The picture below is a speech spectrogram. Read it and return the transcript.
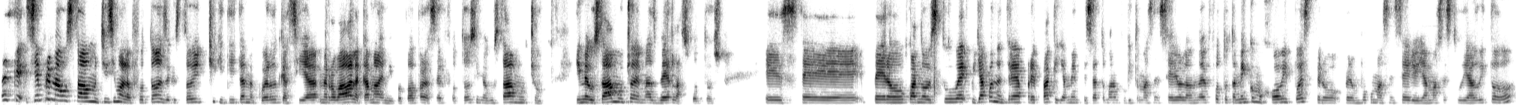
Es que siempre me ha gustado muchísimo la foto, desde que estoy chiquitita me acuerdo que hacía, me robaba la cámara de mi papá para hacer fotos y me gustaba mucho. Y me gustaba mucho además ver las fotos. Este, pero cuando estuve, ya cuando entré a prepa, que ya me empecé a tomar un poquito más en serio la onda de foto, también como hobby, pues, pero, pero un poco más en serio, ya más estudiado y todo.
